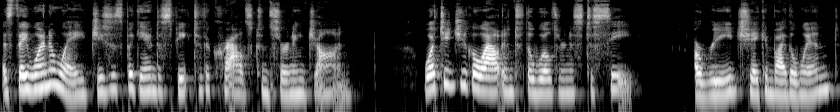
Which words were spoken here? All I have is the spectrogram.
As they went away, Jesus began to speak to the crowds concerning John. What did you go out into the wilderness to see? A reed shaken by the wind?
